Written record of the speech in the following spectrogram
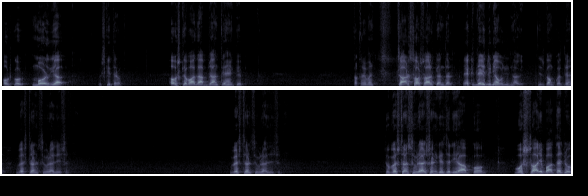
اور اس کو موڑ دیا اس کی طرف۔ اور اس کے بعد آپ جانتے ہیں کہ تقریباً چار سو سال کے اندر ایک نئی دنیا وجود میں آ گئی جس کو ہم کہتے ہیں ویسٹرن سویلائزیشن ویسٹرن سویلائزیشن تو ویسٹرن سویلائزیشن کے ذریعے آپ کو وہ ساری باتیں جو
